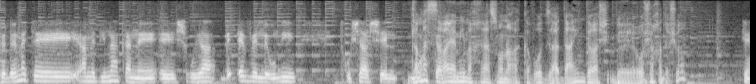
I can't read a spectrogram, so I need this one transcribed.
ובאמת אה, המדינה כאן אה, אה, שרויה באבל לאומי, תחושה של... גם עשרה ש... ימים אחרי אסון הרכבות זה עדיין בראש, בראש החדשות? כן,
